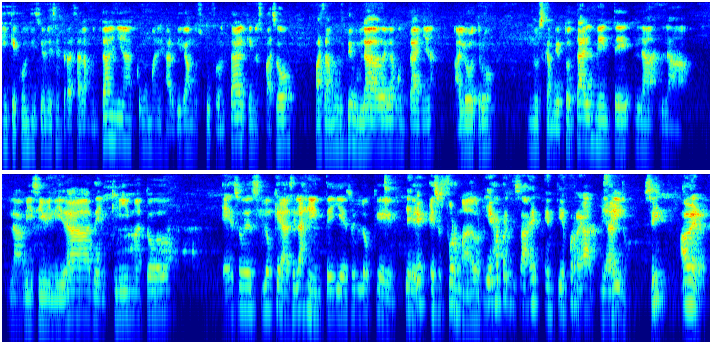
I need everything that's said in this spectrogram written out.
en qué condiciones entras a la montaña, cómo manejar, digamos, tu frontal, que nos pasó, pasamos de un lado de la montaña al otro, nos cambió totalmente la, la, la visibilidad, el clima, todo. Eso es lo que hace la gente y eso es lo que, es que- eso es formador. Y es aprendizaje en tiempo real. Y ahí, ¿sí? A ver,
